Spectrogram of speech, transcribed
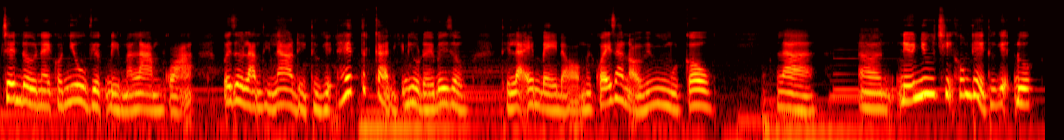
trên đời này có nhiều việc để mà làm quá bây giờ làm thế nào để thực hiện hết tất cả những cái điều đấy bây giờ? Thế là em bé đó mới quay ra nói với mình một câu là à, nếu như chị không thể thực hiện được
